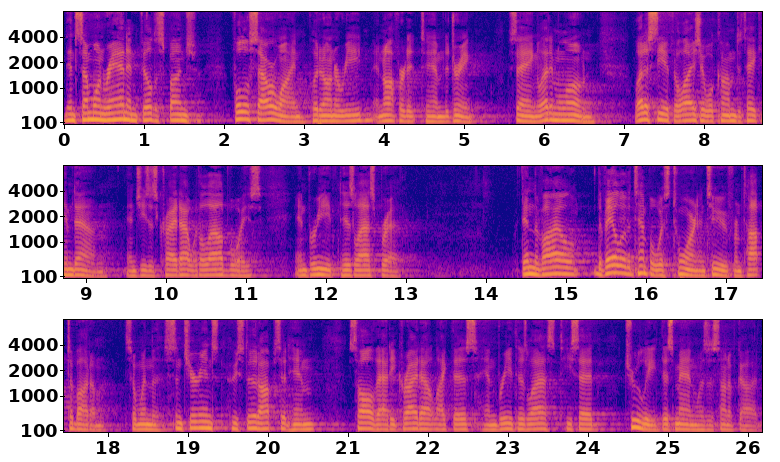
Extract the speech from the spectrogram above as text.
Then someone ran and filled a sponge full of sour wine, put it on a reed, and offered it to him to drink, saying, Let him alone. Let us see if Elijah will come to take him down. And Jesus cried out with a loud voice and breathed his last breath. Then the veil, the veil of the temple was torn in two from top to bottom. So when the centurion who stood opposite him saw that, he cried out like this and breathed his last. He said, Truly, this man was the Son of God.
